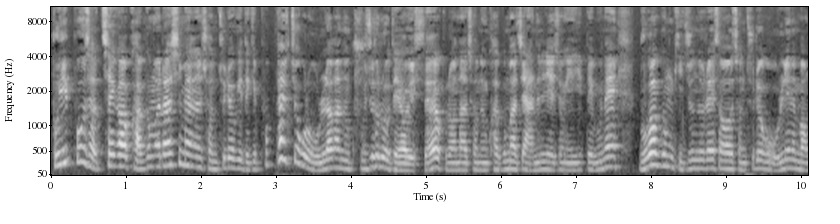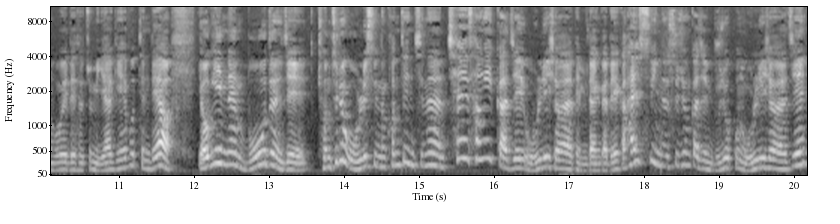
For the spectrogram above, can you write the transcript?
V4 자체가 과금을 하시면 전투력이 되게 폭발적으로 올라가는 구조로 되어 있어요. 그러나 저는 과금하지 않을 예정이기 때문에 무과금 기준으로 해서 전투력을 올리는 방법에 대해서 좀 이야기해 볼 텐데요. 여기 있는 모든 이제 전투력을 올릴 수 있는 컨텐츠는 최상위까지 올리셔야 됩니다. 그러니까 내가 할 수 있는 수준까지 무조건 올리셔야지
